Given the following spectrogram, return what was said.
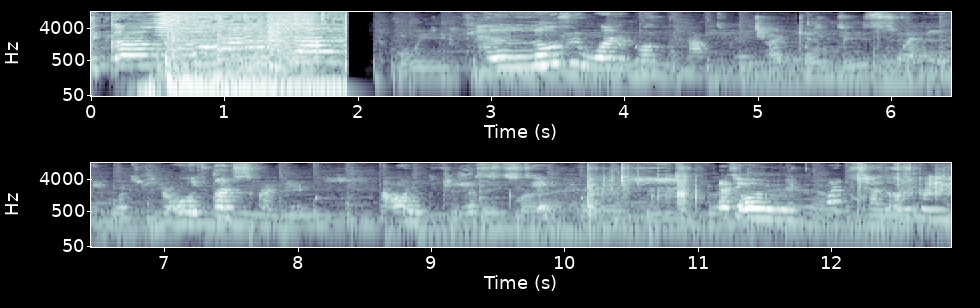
go. Hello everyone, welcome back to my channel. Subscribe if you want to you're always unsubscribed here. Not only videos today. As you already read the title, I'm going to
